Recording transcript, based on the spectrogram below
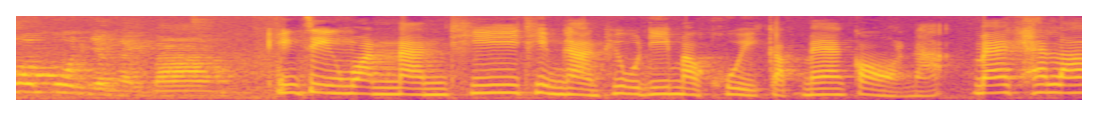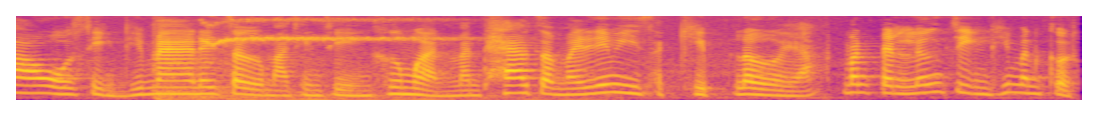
ข้อมูลยังไงบ้าง จริงๆ วันนั้นที่ทีมงานพี่วูดดี้มาคุยกับแม่ก่อนนะแม่แค่เล่าสิ่งที่แม่ได้เจอมาจริง ๆ คือเหมือนมันแทบจะไม่ได้มีสคริปต์เลยอะมันเป็นเรื่องจริงที่มันเกิด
